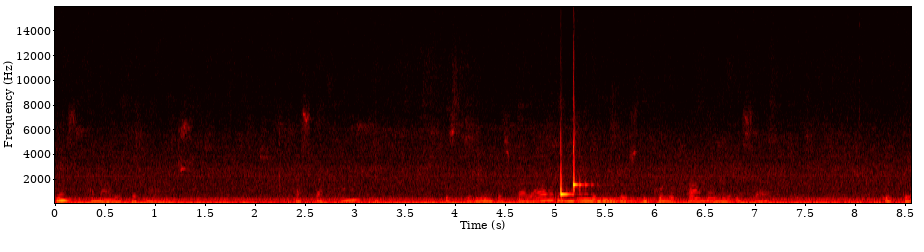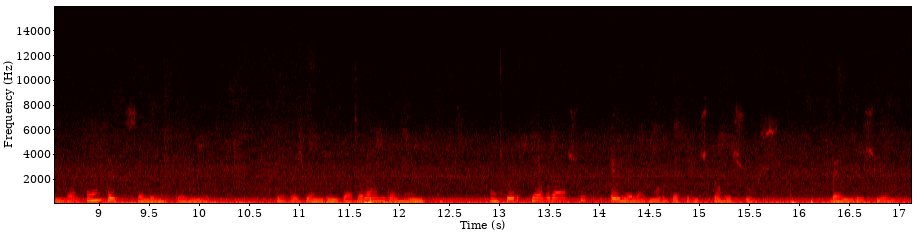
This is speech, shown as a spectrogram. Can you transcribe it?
Mis amados hermanos. Hasta acá estas lindas palabras en el versículo a memorizar. Que tengan un excelente día. Dios les bendiga grandemente. Un fuerte abrazo en el amor de Cristo Jesús. Bendiciones.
